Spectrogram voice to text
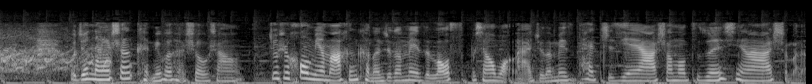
我觉得男生肯定会很受伤，就是后面嘛，很可能这个妹子老死不相往来，觉得妹子太直接呀，伤到自尊心啊什么的。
